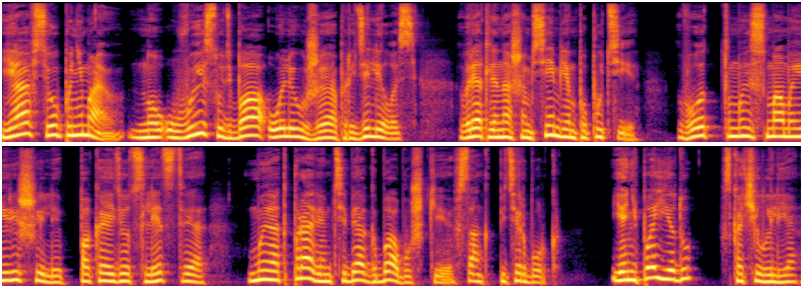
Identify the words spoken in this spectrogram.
Я все понимаю, но, увы, судьба Оли уже определилась. Вряд ли нашим семьям по пути. Вот мы с мамой и решили, пока идет следствие, мы отправим тебя к бабушке в Санкт-Петербург. Я не поеду, вскочил Илья.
